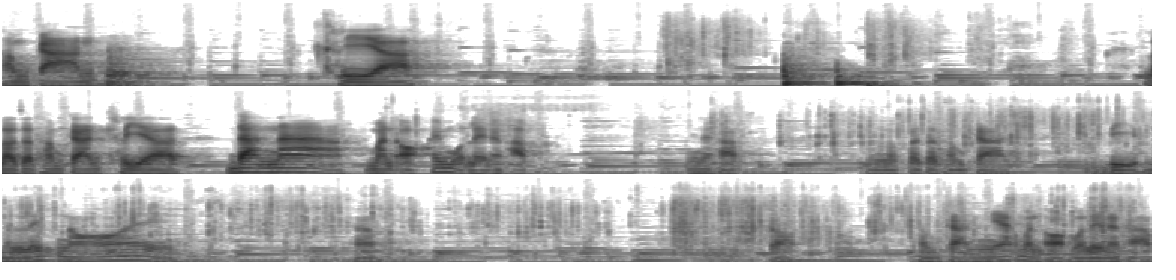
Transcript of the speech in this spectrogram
ทำการเคลียร์เราจะทำการเคลียร์ด้านหน้ามันออกให้หมดเลยนะครับนี่นะครับเราก็จะทำการบีบมันเล็กน้อยครับ ก็ทำการแงะมันออกมาเลยนะครับ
